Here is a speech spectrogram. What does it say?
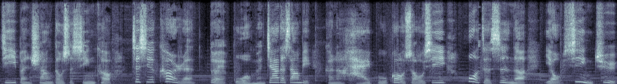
基本上都是新客。这些客人对我们家的商品可能还不够熟悉。或者是呢，有兴趣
